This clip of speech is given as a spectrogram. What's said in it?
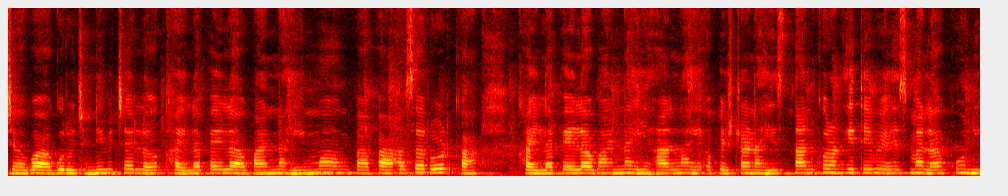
जेव्हा गुरुजींनी विचारलं खायला प्यायला वाण नाही मग बाबा असा रोड का? खायला प्यायला वाण नाही हाल नाही अपेष्टा नाही. स्नान करून येते वेळेस मला कोणी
